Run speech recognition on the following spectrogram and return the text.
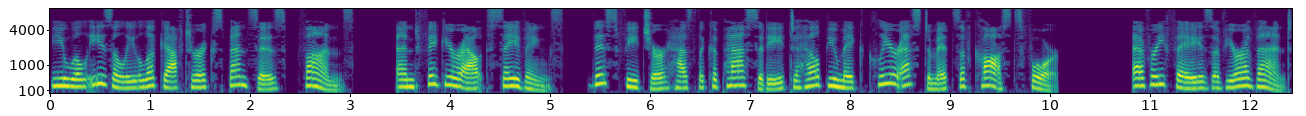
You will easily look after expenses, funds, and figure out savings. This feature has the capacity to help you make clear estimates of costs for every phase of your event.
